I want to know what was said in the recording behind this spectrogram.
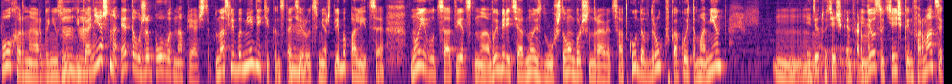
похороны организуем. И, Мгм. конечно, это уже повод напрячься. У нас либо медики констатируют смерть, либо полиция. Ну и вот, соответственно, выберите одно из двух, что вам больше нравится. Откуда вдруг в какой-то момент м, Идет утечка информации. Идет утечка информации.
